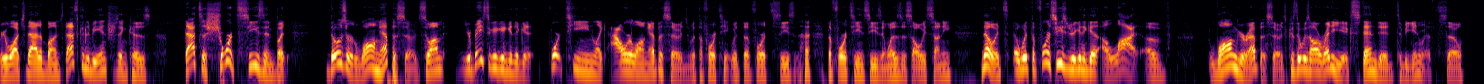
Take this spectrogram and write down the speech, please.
rewatch that a bunch. That's going to be interesting because that's a short season, but those are long episodes. So I'm you're basically going to get 14 like hour long episodes with the 14 with the fourth season the 14 season what is this always sunny no, it's uh, with the fourth season you're going to get a lot of longer episodes because it was already extended to begin with. So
